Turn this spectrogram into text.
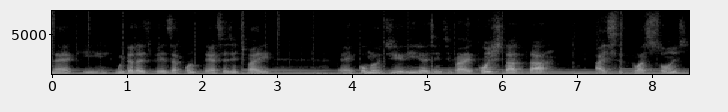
né, que muitas das vezes acontece, a gente vai, é, como eu diria, a gente vai constatar as situações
